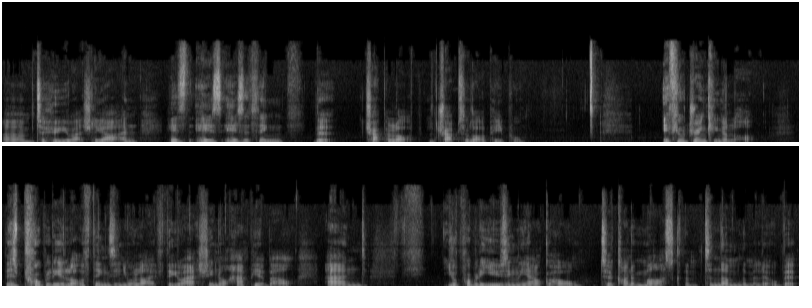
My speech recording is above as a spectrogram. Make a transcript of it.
um, to who you actually are. And here's here's here's the thing that trap a lot traps a lot of people. If you're drinking a lot, there's probably a lot of things in your life that you're actually not happy about, and you're probably using the alcohol to kind of mask them, to numb them a little bit.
